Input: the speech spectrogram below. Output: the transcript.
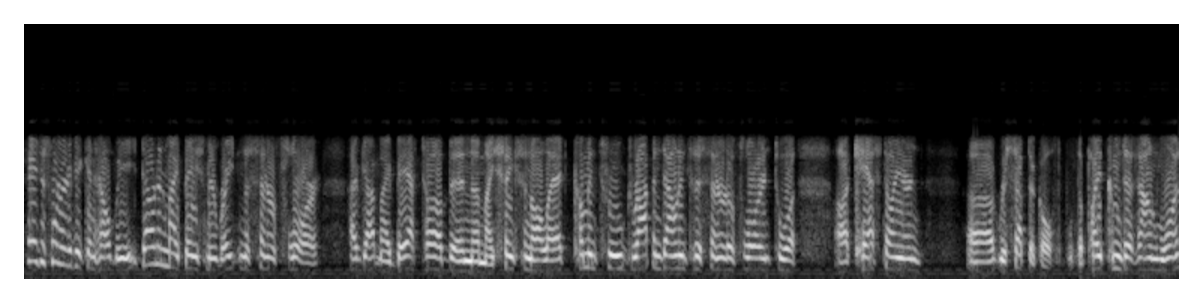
Hey, just wondering if you can help me. Down in my basement, right in the center floor, I've got my bathtub and uh, my sinks and all that coming through, dropping down into the center of the floor into a, a cast iron uh, receptacle. The pipe comes down one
